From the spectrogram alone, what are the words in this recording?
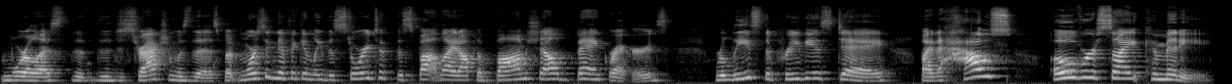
more or less the, the distraction was this. But more significantly, the story took the spotlight off the bombshell bank records released the previous day by the House Oversight Committee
